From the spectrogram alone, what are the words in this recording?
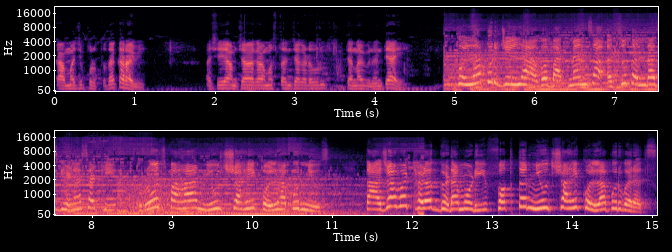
कामाची पूर्तता करावी. अशी आमच्या ग्रामस्थांच्याकडून त्यांना विनंती आहे. कोल्हापूर जिल्हा व बातम्यांचा अचूक अंदाज घेण्यासाठी रोज पहा न्यूजशाही कोल्हापूर न्यूज. ताज्या व ठळक घडामोडी फक्त न्यूजशाही कोल्हापूरवरच.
